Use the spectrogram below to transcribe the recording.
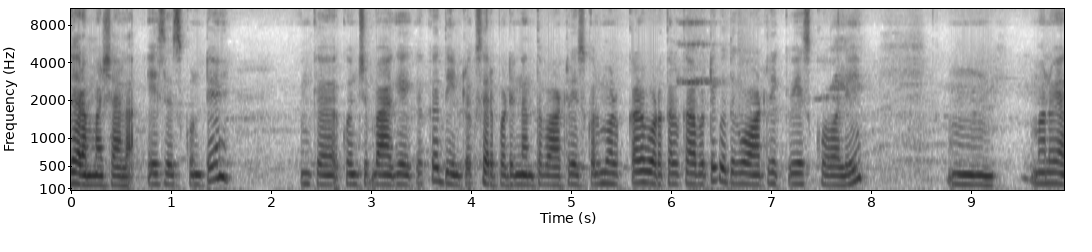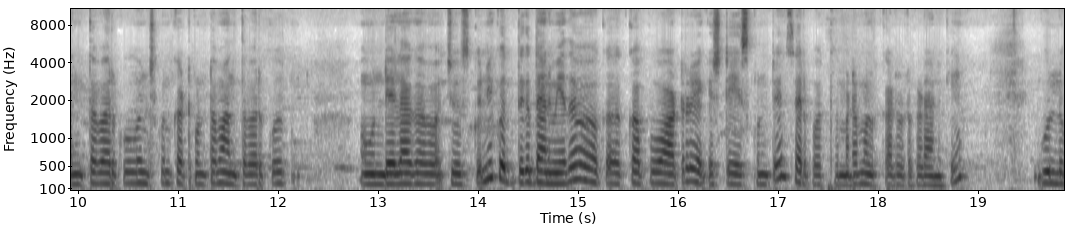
గరం మసాలా వేసేసుకుంటే ఇంకా కొంచెం బాగా వేగాక దీంట్లోకి సరిపడినంత వాటర్ వేసుకోవాలి. ములక్కాడ ఉడకాలి కాబట్టి కొద్దిగా వాటర్ ఎక్కువ వేసుకోవాలి. మనం ఎంతవరకు ఉంచుకొని కట్టుకుంటామో అంతవరకు ఉండేలాగా చూసుకుని కొద్దిగా దాని మీద ఒక కప్పు వాటర్ ఎక్స్ట్రా వేసుకుంటే సరిపోతుంది అన్నమాట ములక్కాడ ఉడకడానికి. గుళ్ళు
